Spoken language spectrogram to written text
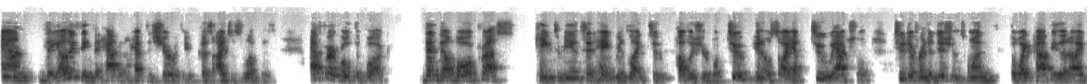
And the other thing that happened, I have to share with you because I just love this. After I wrote the book, then Balboa Press came to me and said, Hey, we'd like to publish your book too. You know, so I have two actual, two different editions. One, the white copy that I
